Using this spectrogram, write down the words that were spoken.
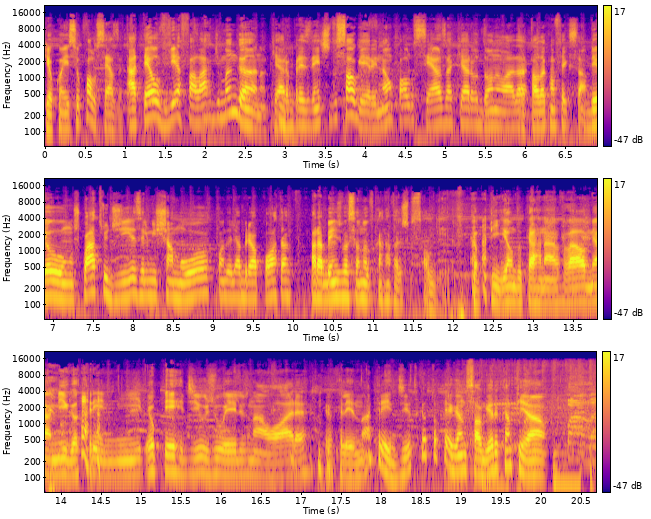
Porque eu conheci o Paulo César. Até ouvia falar de Mangano, que era o presidente do Salgueiro, e não Paulo César, que era o dono lá da tal da confecção. Deu uns quatro dias, ele me chamou, quando ele abriu a porta, parabéns, você é o novo carnavalesco Salgueiro. Campeão do carnaval, meu amigo, eu tremi, eu perdi os joelhos na hora. Eu falei, não acredito que eu tô pegando Salgueiro campeão. Balança,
